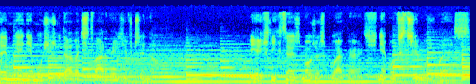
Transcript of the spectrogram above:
Przy mnie nie musisz udawać twardej dziewczyną. Jeśli chcesz, możesz płakać. Nie powstrzymuj łez.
